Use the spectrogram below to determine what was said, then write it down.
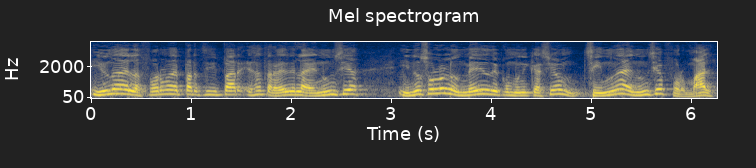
Y una de las formas de participar es a través de la denuncia, y no solo en los medios de comunicación, sino una denuncia formal.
